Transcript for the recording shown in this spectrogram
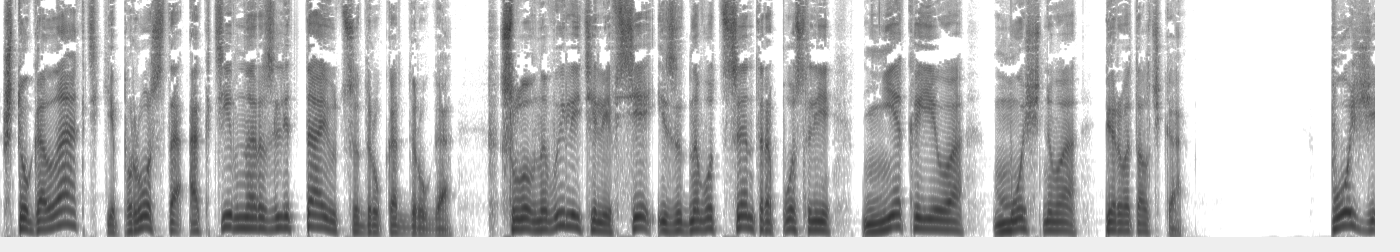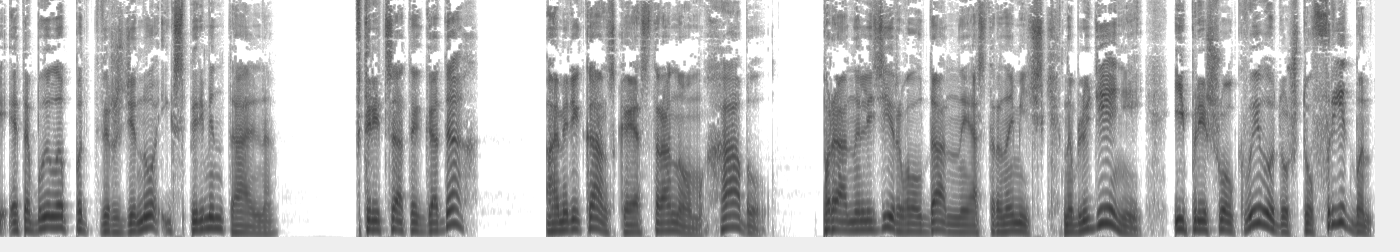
что галактики просто активно разлетаются друг от друга, словно вылетели все из одного центра после некоего мощного первотолчка. Позже это было подтверждено экспериментально. В 30-х годах американский астроном Хаббл проанализировал данные астрономических наблюдений и пришел к выводу, что Фридман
